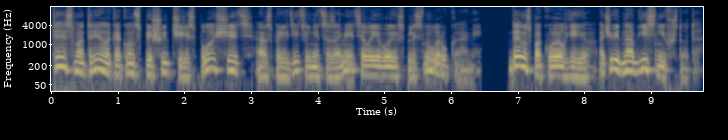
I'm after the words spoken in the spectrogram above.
Ты смотрела, как он спешит через площадь, а распорядительница заметила его и всплеснула руками. Дэн успокоил ее, очевидно, объяснив что-то,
